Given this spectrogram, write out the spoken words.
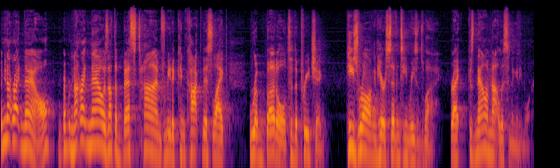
Maybe not right now. Remember, not right now is not the best time for me to concoct this like rebuttal to the preaching. He's wrong, and here are 17 reasons why, right? Because now I'm not listening anymore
